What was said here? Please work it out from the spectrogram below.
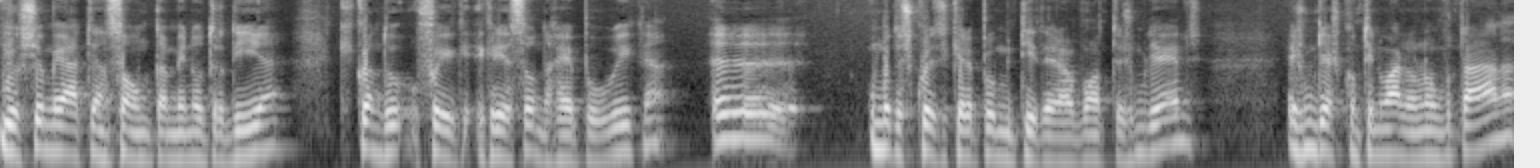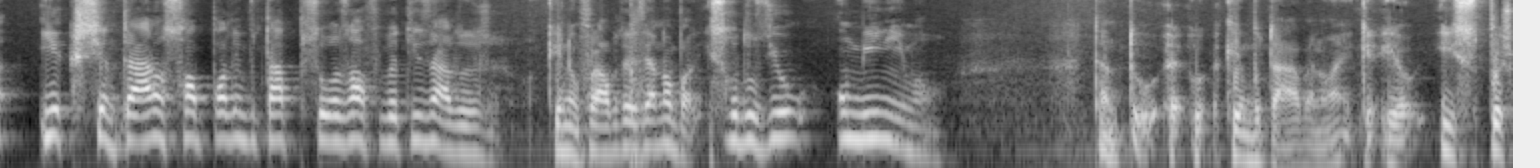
E eu chamei a atenção também no outro dia que quando foi a criação da República, uh, uma das coisas que era prometida era o voto das mulheres, as mulheres continuaram a não votar e acrescentaram só podem votar pessoas alfabetizadas. Quem não for alfabetizado não pode. Isso reduziu um mínimo. Tanto eh, quem votava, não é? Isso depois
